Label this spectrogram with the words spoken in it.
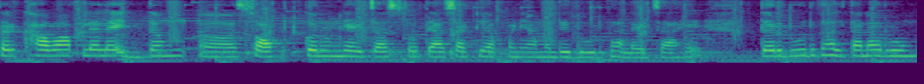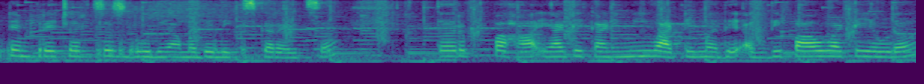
तर खावा आपल्याला एकदम सॉफ्ट करून घ्यायचा असतो. त्यासाठी आपण यामध्ये दूध घालायचं आहे. तर दूध घालताना रूम टेम्परेचरचंच दूध यामध्ये मिक्स करायचं. तर पहा या ठिकाणी मी वाटीमध्ये अगदी पाव वाटी एवढं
